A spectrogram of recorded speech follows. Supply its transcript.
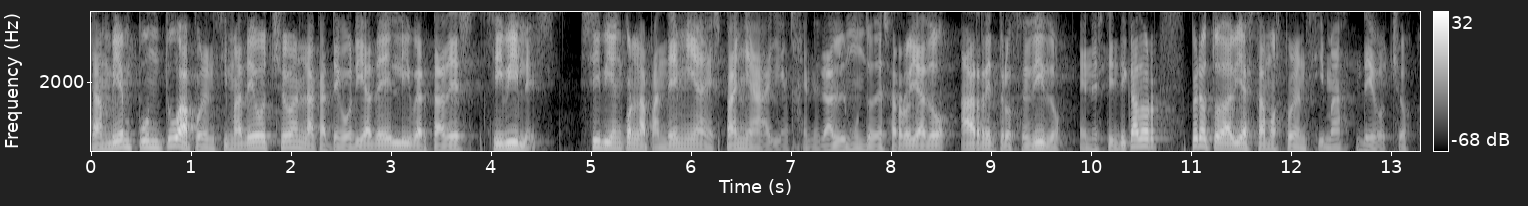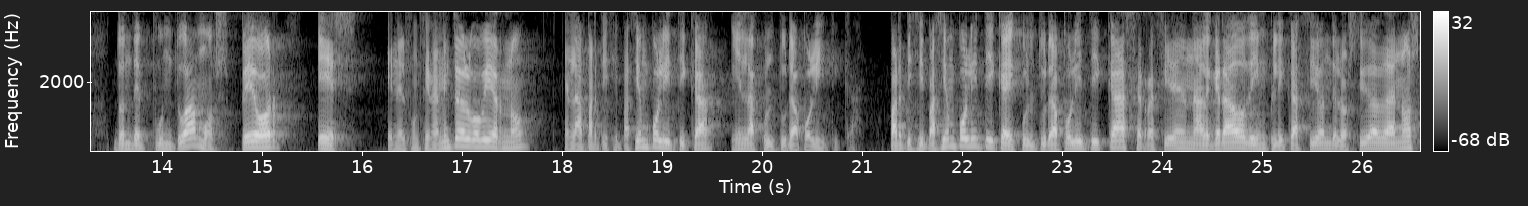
También puntúa por encima de 8 en la categoría de libertades civiles. Si bien con la pandemia España y en general el mundo desarrollado ha retrocedido en este indicador, pero todavía estamos por encima de 8. Donde puntuamos peor es en el funcionamiento del gobierno, en la participación política y en la cultura política. Participación política y cultura política se refieren al grado de implicación de los ciudadanos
